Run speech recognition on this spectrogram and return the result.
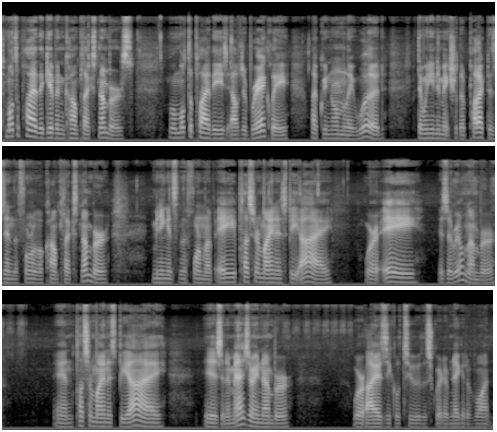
To multiply the given complex numbers, we'll multiply these algebraically like we normally would, but then we need to make sure the product is in the form of a complex number, meaning it's in the form of a plus or minus bi, where a is a real number, and plus or minus bi is an imaginary number, where i is equal to the square root of negative 1.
